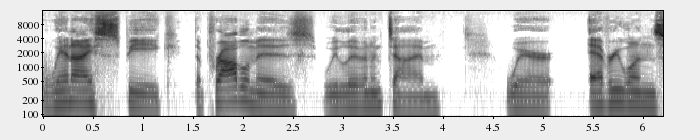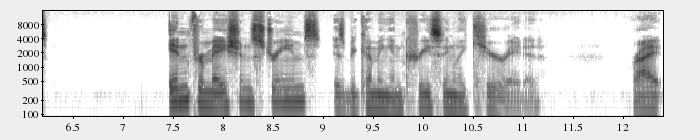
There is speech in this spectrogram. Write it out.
when I speak, the problem is we live in a time where everyone's information streams is becoming increasingly curated, right?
